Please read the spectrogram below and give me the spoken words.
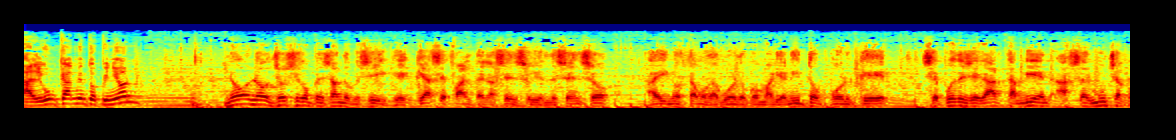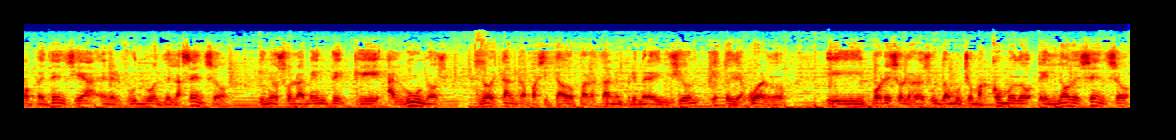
¿Algún cambio en tu opinión? No, no, yo sigo pensando que sí, que, que hace falta el ascenso y el descenso. Ahí no estamos de acuerdo con Marianito porque se puede llegar también a hacer mucha competencia en el fútbol del ascenso y no solamente que algunos no están capacitados para estar en primera división, que estoy de acuerdo, y por eso les resulta mucho más cómodo el no descenso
